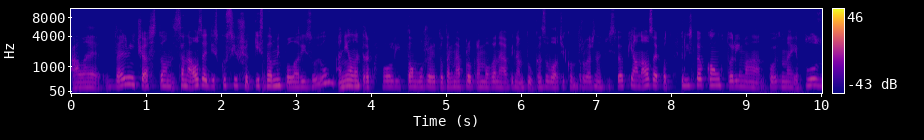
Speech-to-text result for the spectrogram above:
Ale veľmi často sa naozaj diskusie všetky veľmi polarizujú a nie len teda kvôli tomu, že je to tak naprogramované, aby nám to ukazovalo tie kontroverzné príspevky, ale naozaj pod príspevkom, ktorý má, povedzme, je plus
